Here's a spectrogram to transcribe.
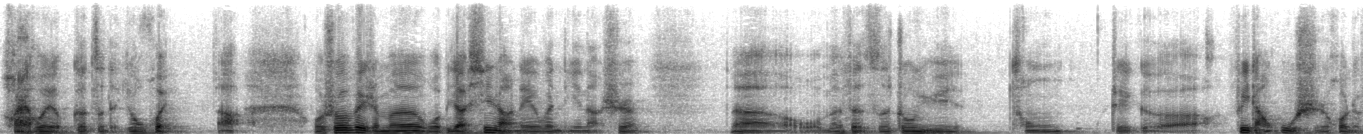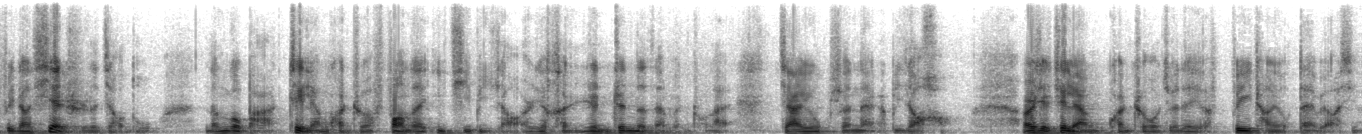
还会有各自的优惠啊。我说为什么我比较欣赏这个问题呢？是，呃，我们粉丝终于从这个非常务实或者非常现实的角度，能够把这两款车放在一起比较，而且很认真的在问出来，家用选哪个比较好。而且这两款车我觉得也非常有代表性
